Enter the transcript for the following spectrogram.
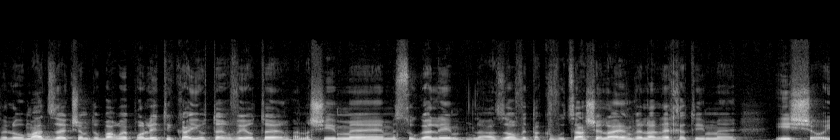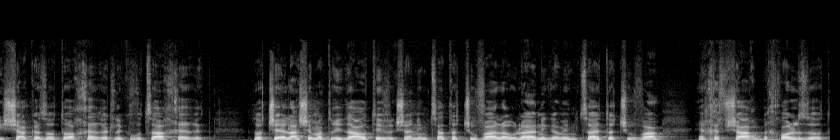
ולעומת זה כשמדובר בפוליטיקה יותר ויותר אנשים אה, מסוגלים לעזוב את הקבוצה שלהם וללכת עם אה, איש או אישה כזאת או אחרת לקבוצה אחרת. זאת שאלה שמטרידה אותי וכשאני אמצא את התשובה לה אולי אני גם אמצא את התשובה איך אפשר בכל זאת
